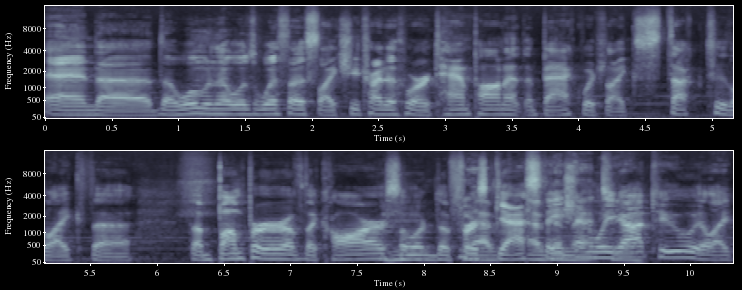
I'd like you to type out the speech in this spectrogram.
and uh the woman that was with us like she tried to throw her tampon at the back which like stuck to like the the bumper of the car so Mhm. the first Yeah, I've- gas I've station we too. got to we like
